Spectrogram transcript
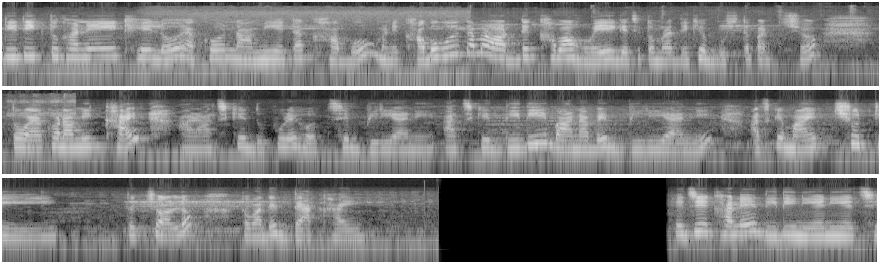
দিদি একটুখানি খেলো, এখন আমি এটা খাব। মানে খাব বলতে আমার অর্ধেক খাওয়া হয়ে গেছে, তোমরা দেখে বুঝতে পারছ। তো এখন আমি খাই, আর আজকে দুপুরে হচ্ছে বিরিয়ানি। আজকে দিদি বানাবে বিরিয়ানি, আজকে মায়ের ছুটি। তো চলো তোমাদের দেখাই। এই যে এখানে দিদি নিয়ে নিয়েছে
